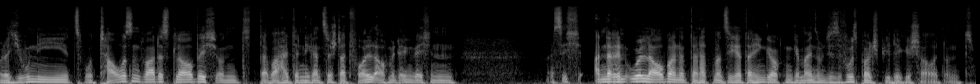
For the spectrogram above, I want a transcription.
oder Juni 2000 war das, glaube ich, und da war halt dann die ganze Stadt voll, auch mit irgendwelchen, weiß ich, anderen Urlaubern und dann hat man sich halt da hingehockt und gemeinsam diese Fußballspiele geschaut und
